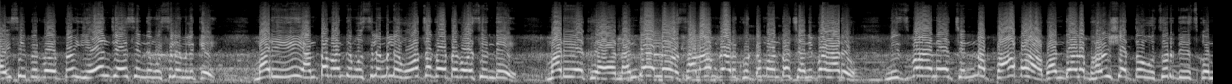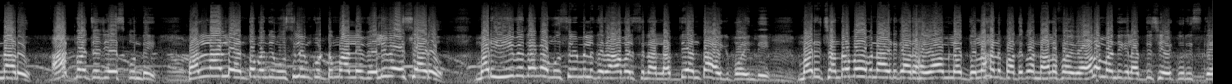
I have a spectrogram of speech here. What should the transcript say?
వైసీపీ ప్రభుత్వం ఏం చేసింది ముస్లింలకి? మరి ఎంతమంది ముస్లింలు ఊచకోత కోసింది? మరి నంద్యాలలో సలాం గారి కుటుంబంతో చనిపోయారు. మిస్బా అనే చిన్న పాప వందేళ్ళ భవిష్యత్తు ఉసురు తీసుకున్నారు. ఆత్మహత్య చేసుకుంది. పల్నాడులో ఎంతమంది ముస్లిం కుటుంబాలని వెలివేశారు. మరి ఈ విధంగా ముస్లింలకు రావాల్సిన లబ్ధి అంతా ఆగిపోయింది. మరి చంద్రబాబు నాయుడు గారి హయాంలో దుల్హన్ పథకం నలభై వేల మందికి లబ్ధి చేకూరిస్తే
